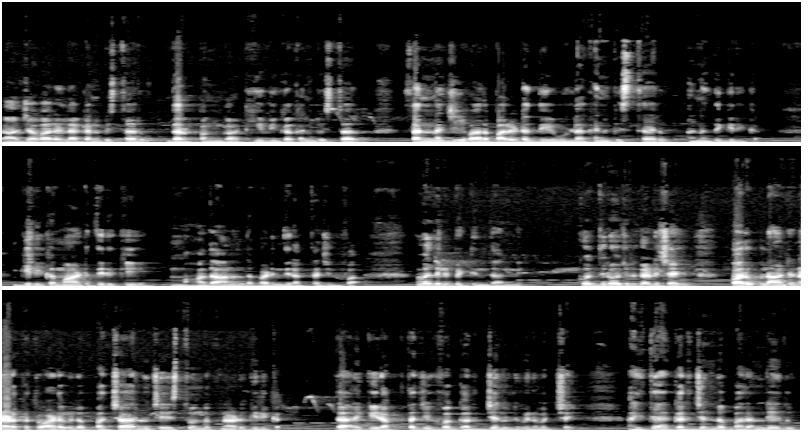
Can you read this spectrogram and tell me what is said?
రాజావారు ఎలా కనిపిస్తారు? దర్పంగా టీవీగా కనిపిస్తారు. సన్న జీవాల పాలిట దేవుళ్ళ కనిపిస్తారు అన్నది గిరిక. గిరిక మాట తిరిగి మహదానందపడింది రక్తజిహ్వ. వదిలిపెట్టింది దాన్ని కొద్ది రోజులు గడిచాయి. పరుగులాంటి నడకతో అడవిలో పచారులు చేస్తోందొకనాడు గిరిక. దానికి రక్తజిహ్వ గర్జనలు వినవచ్చాయి. అయితే ఆ గర్జనలో బలం లేదు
